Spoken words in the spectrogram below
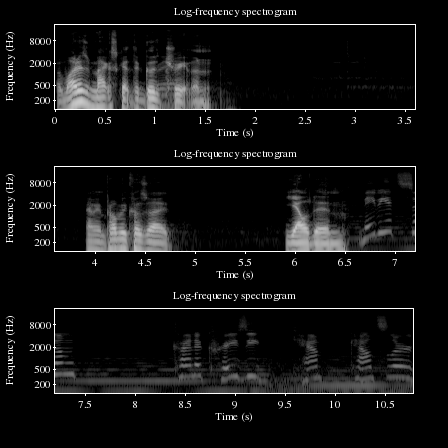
Why does Max get the good Really? treatment? I mean, probably because I yelled at him. Maybe it's some kind of crazy camp counselor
